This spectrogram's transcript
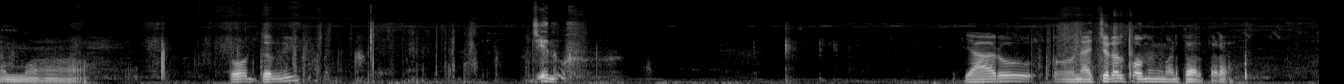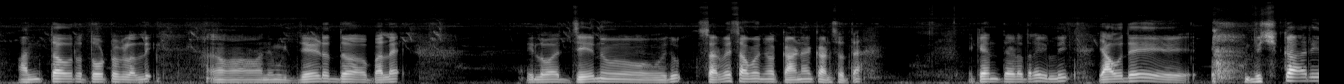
ನಮ್ಮ ತೋಟದಲ್ಲಿ ಜೇನು. ಯಾರು ನ್ಯಾಚುರಲ್ ಫಾರ್ಮಿಂಗ್ ಮಾಡ್ತಾ ಇರ್ತಾರೆ. ಅಂಥವ್ರ ತೋಟಗಳಲ್ಲಿ ನಿಮಗೆ ಜೇಡದ ಬಲೆ ಇಲ್ವ ಜೇನು ಇದು ಸರ್ವೇ ಸಾಮಾನ್ಯವಾಗಿ ಕಾಣೇ ಕಾಣಿಸುತ್ತೆ. ಯಾಕೆ ಅಂತ ಹೇಳಿದ್ರೆ ಇಲ್ಲಿ ಯಾವುದೇ ವಿಷಕಾರಿ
